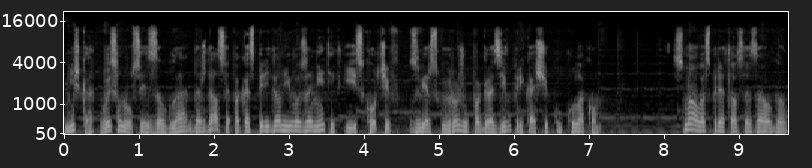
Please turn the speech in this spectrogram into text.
Мишка высунулся из-за угла, дождался, пока Спиридон его заметит и, скорчив зверскую рожу, погрозил приказчику кулаком. Снова спрятался за угол,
